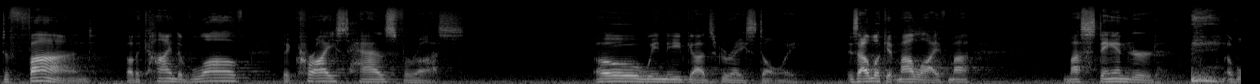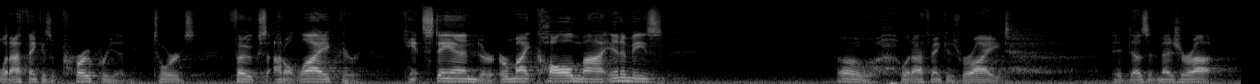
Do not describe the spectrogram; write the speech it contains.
defined by the kind of love that Christ has for us. Oh, we need God's grace, don't we? As I look at my life, my, my standard of what I think is appropriate towards folks I don't like or can't stand or, or might call my enemies, oh, what I think is right, it doesn't measure up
